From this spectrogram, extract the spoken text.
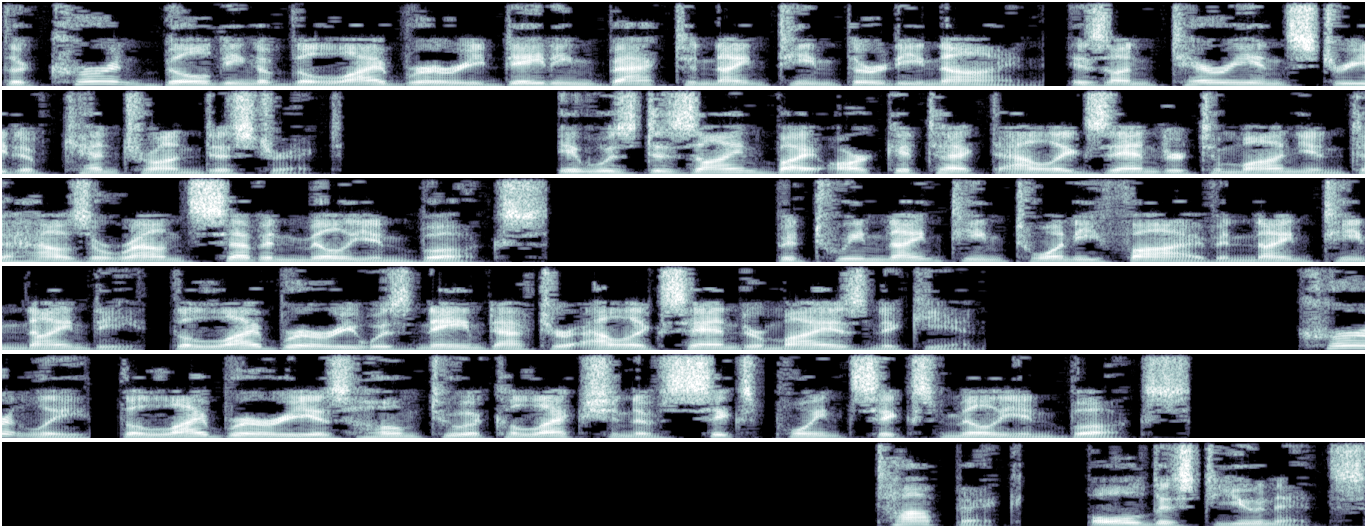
The current building of the library dating back to 1939, is on Teryan Street of Kentron district. It was designed by architect Alexander Tamanyan to house around 7 million books. Between 1925 and 1990, the library was named after Alexander Myasnikian. Currently, the library is home to a collection of 6.6 .6 million books. Oldest units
